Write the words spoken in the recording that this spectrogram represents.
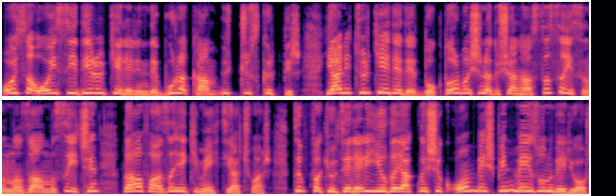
Oysa OECD ülkelerinde bu rakam 341. Yani Türkiye'de de doktor başına düşen hasta sayısının azalması için daha fazla hekime ihtiyaç var. Tıp fakülteleri yılda yaklaşık 15 bin mezun veriyor.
